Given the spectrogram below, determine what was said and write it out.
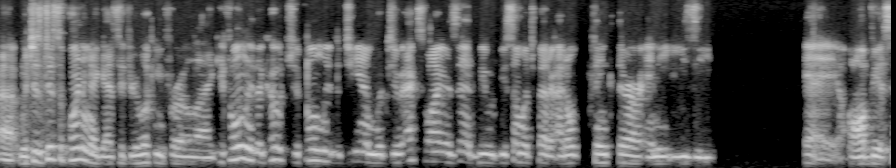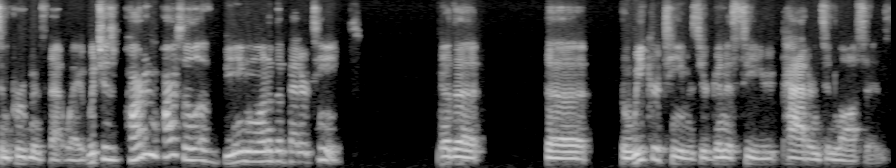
uh, which is disappointing, I guess, if you're looking for a like, if only the coach, if only the GM would do X, Y, or Z, we would be so much better. I don't think there are any easy, uh, obvious improvements that way, which is part and parcel of being one of the better teams. You know, the the the weaker teams, you're going to see patterns in losses.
